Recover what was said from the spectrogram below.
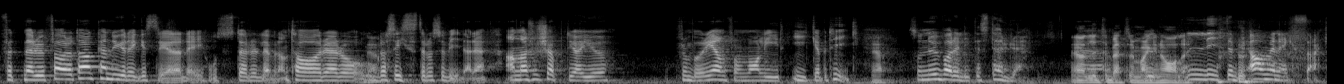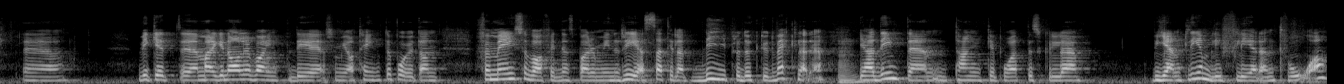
för när du är företag kan du ju registrera dig hos större leverantörer och Ja. grossister och så vidare. Annars så köpte jag ju från början från vanlig ICA-butik. Ja. Så nu var det lite större. Ja, lite bättre marginaler. L- Lite, ja men exakt. Eh, vilket eh, marginaler var inte det som jag tänkte på utan för mig så var fitness bara min resa till att bli produktutvecklare. Mm. Jag hade inte en tanke på att det skulle egentligen bli fler än två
